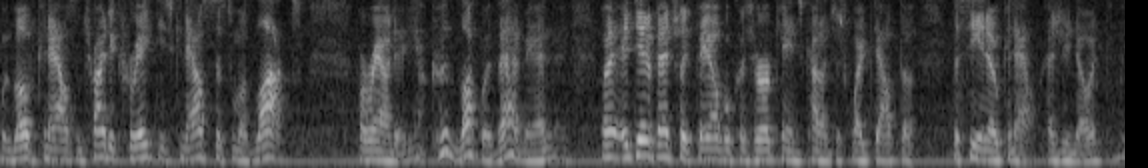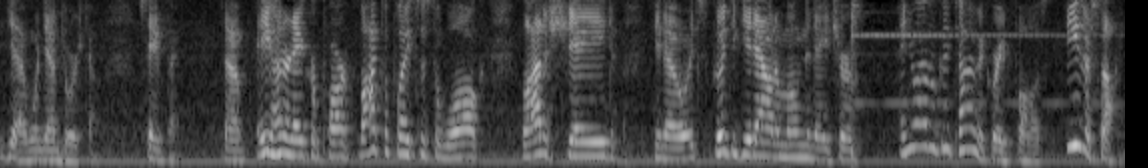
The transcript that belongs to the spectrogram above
would love canals and tried to create these canal system with locks around it. Yeah, good luck with that, man. But it did eventually fail because hurricanes kind of just wiped out the the C&O Canal, as you know it. Yeah, it went down Georgetown. Same thing. Um, 800 acre park, lots of places to walk, a lot of shade. You know, it's good to get out among the nature, and you'll have a good time at Great Falls. Either side.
